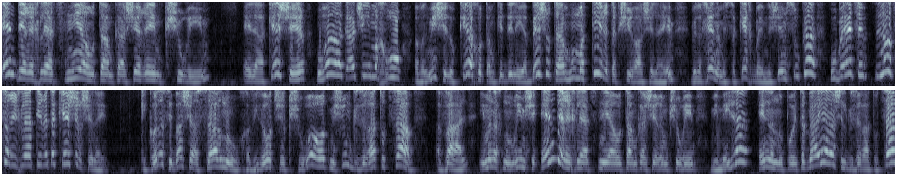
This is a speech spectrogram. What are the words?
אין דרך להצניע אותם כאשר הם קשורים, אלא הקשר הוא רק עד שימכרו, אבל מי שלוקח אותם כדי לייבש אותם, הוא מתיר את הקשירה שלהם, ולכן המסכך בהם לשם סוכה, הוא בעצם לא צריך להתיר את הקשר שלהם. כי כל הסיבה שאסרנו חבילות שקשורות משום גזירת תוצר, אבל אם אנחנו אומרים שאין דרך להצניע אותם כאשר הם קשורים, ממילא אין לנו פה את הבעיה של גזירת אוצר,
